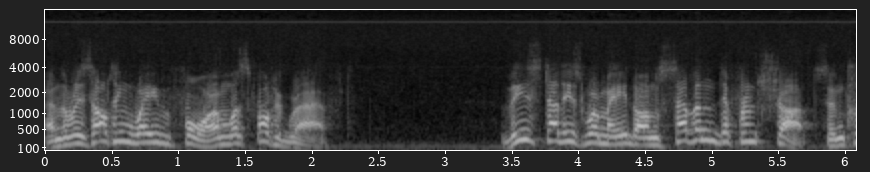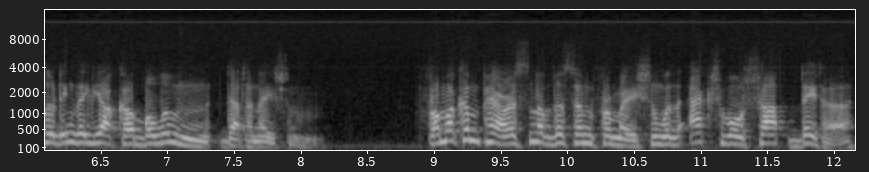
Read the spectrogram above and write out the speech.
and the resulting waveform was photographed. These studies were made on seven different shots, including the Yucca balloon detonation. From a comparison of this information with actual shot data,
